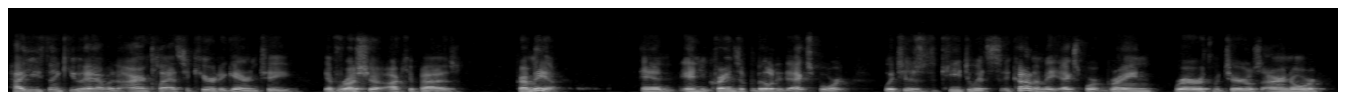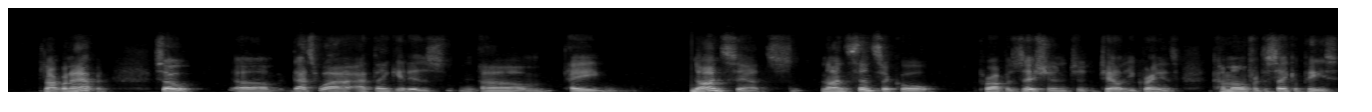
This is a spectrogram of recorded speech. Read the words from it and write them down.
how you think you have an ironclad security guarantee if Russia occupies Crimea and, and Ukraine's ability to export, which is the key to its economy, export grain, rare earth materials, iron ore, it's not going to happen. So um, that's why I think it is um, a nonsense, nonsensical proposition to tell Ukrainians, come on, for the sake of peace,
